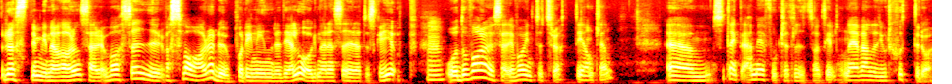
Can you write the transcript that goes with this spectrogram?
röst i mina öron. Så här, vad, säger, vad svarar du på din inre dialog när den säger att du ska ge upp? Och då var jag så här, jag var inte trött egentligen. Ehm, så tänkte jag, "Ja, men jag fortsätter lite tag till. Och när jag väl hade gjort 70 då,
